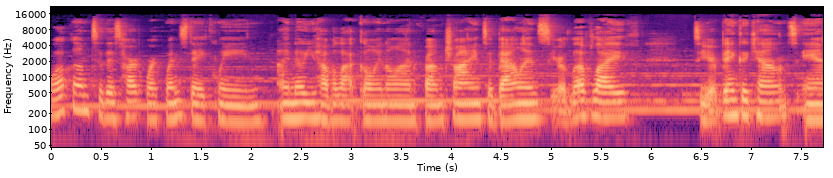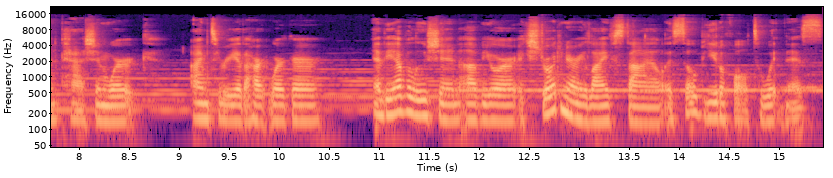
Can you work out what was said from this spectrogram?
Welcome to this Heart Work Wednesday, Queen. I know you have a lot going on from trying to balance your love life to your bank accounts and passion work. I'm Teria, the Heart Worker, and the evolution of your extraordinary lifestyle is so beautiful to witness.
